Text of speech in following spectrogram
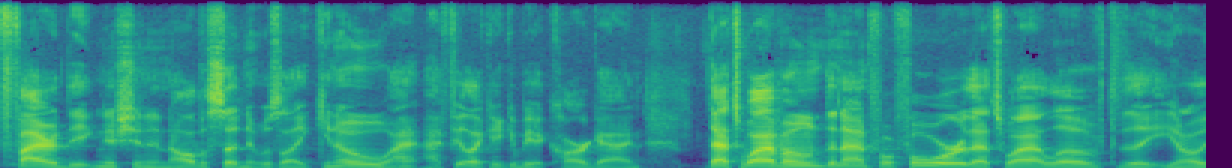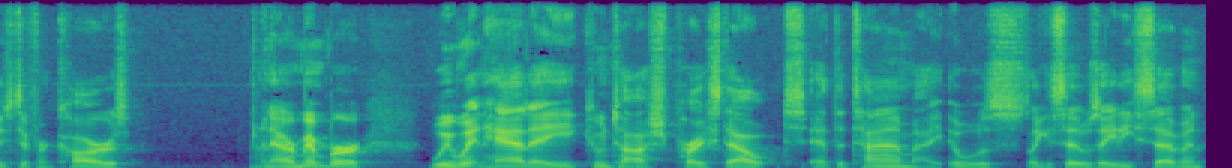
fired the ignition and all of a sudden it was like, you know, I, I feel like I could be a car guy. And that's why I've owned the 944. That's why I loved the, you know, all these different cars and I remember we went and had a Countach priced out at the time. I, it was like I said, it was eighty seven.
